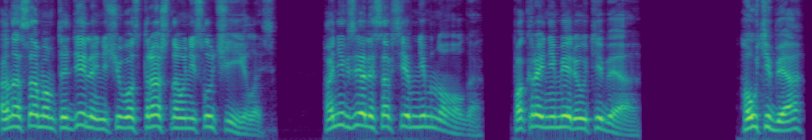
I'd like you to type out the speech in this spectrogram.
А на самом-то деле ничего страшного не случилось. Они взяли совсем немного. По крайней мере, у тебя. А у тебя?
